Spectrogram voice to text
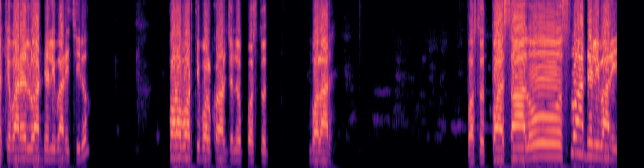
একেবারে লোয়ার ডেলিভারি ছিল। পরবর্তী বল করার জন্য প্রস্তুত বলার প্রস্তুত ও স্লোয়ার ডেলিভারি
